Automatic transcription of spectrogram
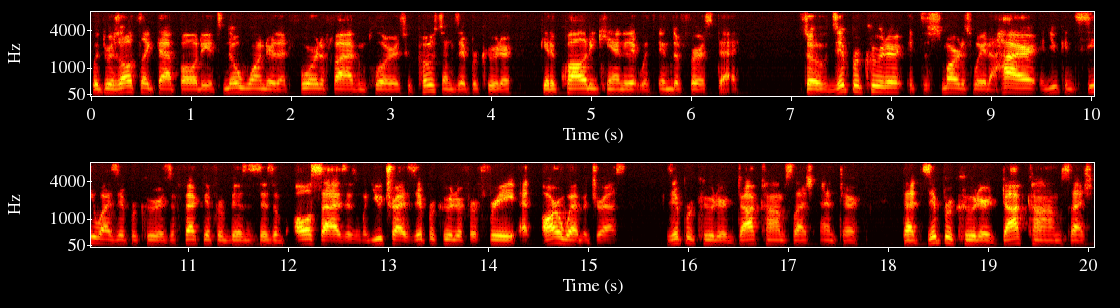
With results like that, Baldy, it's no wonder that four to five employers who post on ZipRecruiter get a quality candidate within the first day. So, ZipRecruiter, it's the smartest way to hire, and you can see why ZipRecruiter is effective for businesses of all sizes when you try ZipRecruiter for free at our web address, ziprecruiter.com slash enter. That's ziprecruiter.com slash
